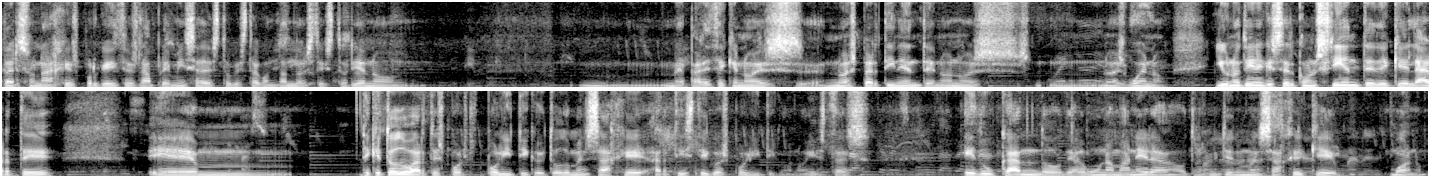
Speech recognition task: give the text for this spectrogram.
personajes porque dices la premisa de esto que está contando esta historia no me parece que no es, no es pertinente, ¿no? No, es, no es bueno. Y uno tiene que ser consciente de que el arte, eh, de que todo arte es político y todo mensaje artístico es político. ¿no? Y estás educando de alguna manera o transmitiendo un mensaje que, bueno,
